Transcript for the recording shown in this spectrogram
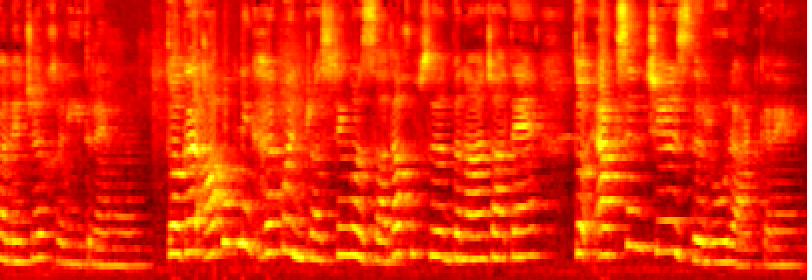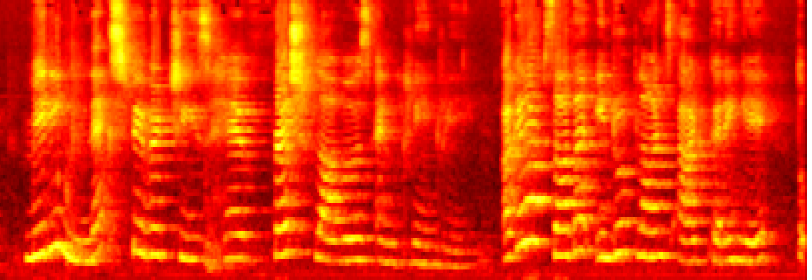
फर्नीचर खरीद रहे हों। तो अगर आप अपने घर को इंटरेस्टिंग और ज़्यादा खूबसूरत बनाना चाहते हैं तो एक्सेंट चेयर ज़रूर ऐड करें। मेरी नेक्स्ट फेवरेट चीज़ है फ्रेश फ्लावर्स एंड ग्रीनरी अगर आप ज़्यादा इंडोर प्लांट्स ऐड करेंगे तो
